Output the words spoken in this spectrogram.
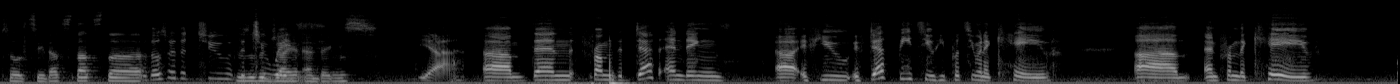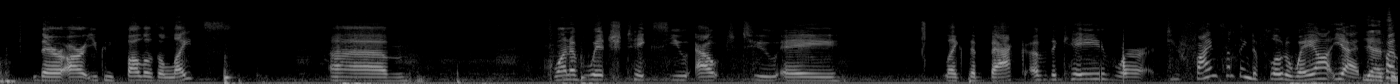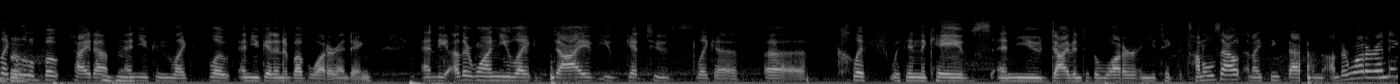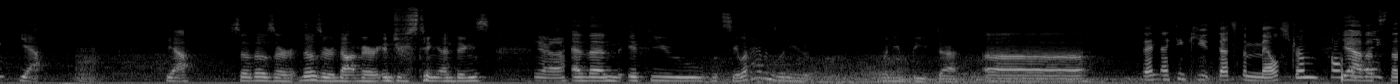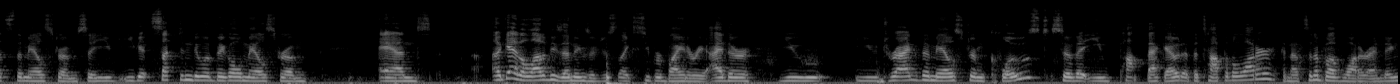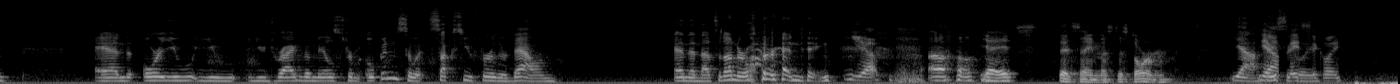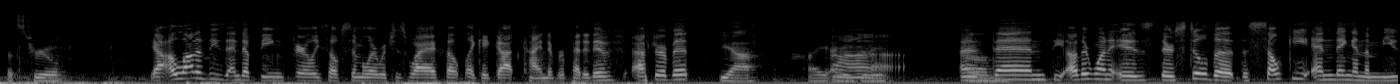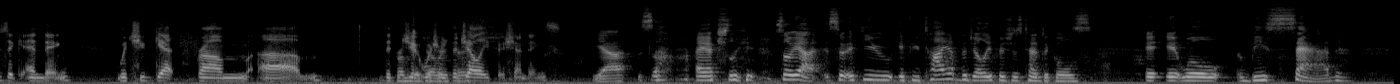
so let's see. That's that's the So those are the two the those two the giant ways. endings. Yeah. Um, then from the death endings, uh, if you if death beats you, he puts you in a cave, um, and from the cave, there are you can follow the lights. Um, one of which takes you out to a like the back of the cave where do you find something to float away on yeah, Yeah, you find a like boat. a little boat tied up Mhm. and you can like float and you get an above water ending and the other one you like dive you get to like a, a cliff within the caves and you dive into the water and you take the tunnels out and i think that's an underwater ending Yeah, yeah. So those are those are not very interesting endings. yeah And then if you let's see what happens when you when you beat death. Uh, then i think you that's the maelstrom possibly? yeah, that's that's the maelstrom. So you you get sucked into a big old maelstrom, and again, a lot of these endings are just like super binary. Either you you drag the maelstrom closed so that you pop back out at the top of the water, and that's an above water ending. and or you you you drag the maelstrom open so it sucks you further down, and then that's an underwater ending. Yeah. Uh, Yeah, it's the same as the storm. yeah, Yeah, basically. basically. that's true. Yeah, a lot of these end up being fairly self-similar, which is why I felt like it got kind of repetitive after a bit. Yeah, I, I agree. Uh, and Um, then the other one is there's still the the Selkie ending and the music ending, which you get from um, the, From the which are the jellyfish. jellyfish endings. Yeah, so I actually so yeah, so if you if you tie up the jellyfish's tentacles, it, it will be sad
